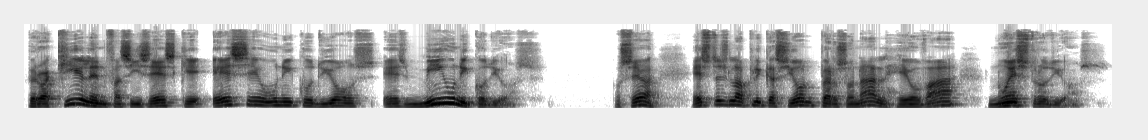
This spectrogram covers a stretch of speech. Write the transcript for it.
Pero aquí el énfasis es que ese único Dios es mi único Dios. O sea, esta es la aplicación personal, Jehová nuestro Dios.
